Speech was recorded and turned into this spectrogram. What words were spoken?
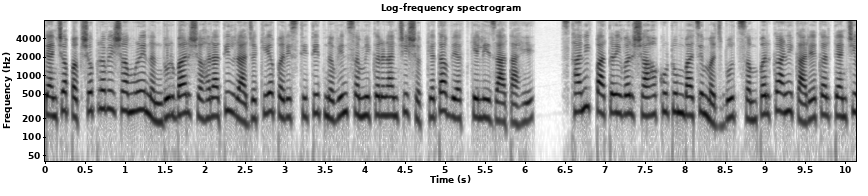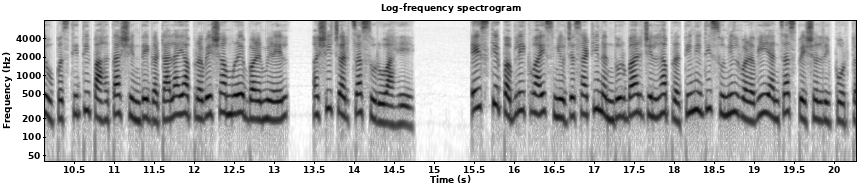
त्यांच्या पक्षप्रवेशामुळे नंदुरबार शहरातील राजकीय परिस्थितीत नवीन समीकरणांची शक्यता व्यक्त केली जात आहे. स्थानिक पातळीवर शाह कुटुंबाचे मजबूत संपर्क आणि कार्यकर्त्यांची उपस्थिती पाहता शिंदे गटाला या प्रवेशामुळे बळ मिळेल अशी चर्चा सुरू आहे. एस के पब्लिक व्हाईस न्यूजसाठी नंदुरबार जिल्हा प्रतिनिधी सुनील वळवी यांचा स्पेशल रिपोर्ट.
